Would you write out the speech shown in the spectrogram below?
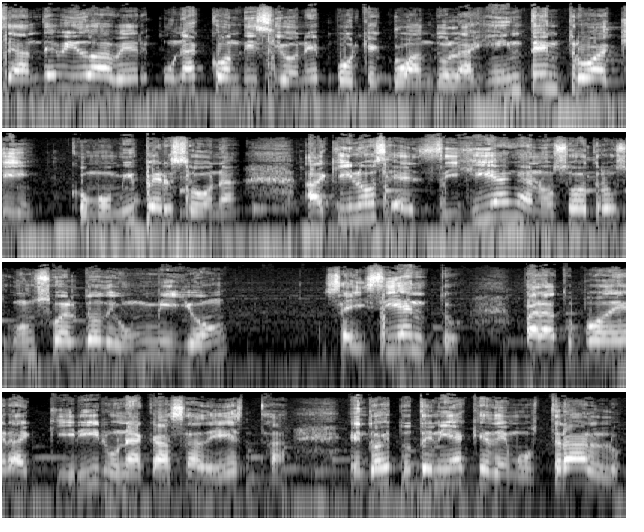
se han debido haber unas condiciones porque cuando la gente entró aquí, como mi persona, aquí nos exigían a nosotros un sueldo de un millón seiscientos para tú poder adquirir una casa de esta. Entonces tú tenías que demostrarlo.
